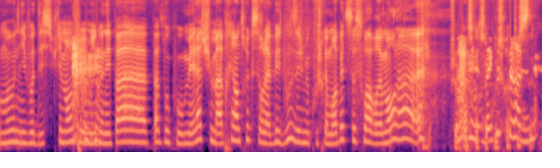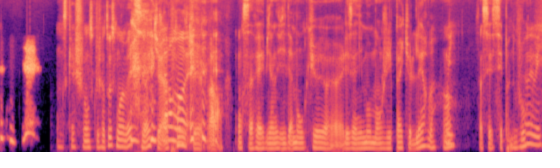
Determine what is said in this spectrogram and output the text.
Moi, au niveau des suppléments, je m'y connais pas, pas beaucoup. Mais là, tu m'as appris un truc sur la B12 et je me coucherai moins bête ce soir, vraiment, là. je pense qu'on se Bah, couchera je suis tous. ravie. On se, cache, on se couchera tous moins bêtes. C'est vrai qu'apprendre que. Alors, on savait bien évidemment que euh, les animaux mangeaient pas que de l'herbe. hein. Oui. Ça, c'est c'est pas nouveau. Oui, oui.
